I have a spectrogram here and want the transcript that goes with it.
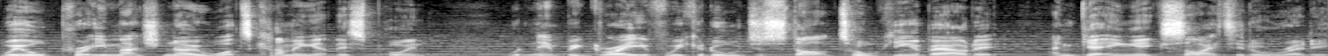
We all pretty much know what's coming at this point. Wouldn't it be great if we could all just start talking about it and getting excited already?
